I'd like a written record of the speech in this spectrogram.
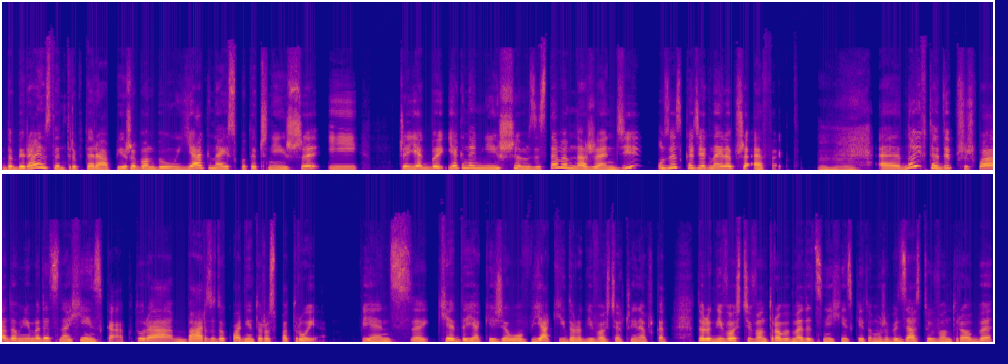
dobierając ten tryb terapii, żeby on był jak najskuteczniejszy i czy jakby jak najmniejszym zestawem narzędzi uzyskać jak najlepszy efekt. Mhm. E, No i wtedy przyszła do mnie medycyna chińska, która bardzo dokładnie to rozpatruje. Więc y, kiedy, jakie zioło, w jakich dolegliwościach, czyli na przykład dolegliwości wątroby w medycynie chińskiej, to może być zastój wątroby,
